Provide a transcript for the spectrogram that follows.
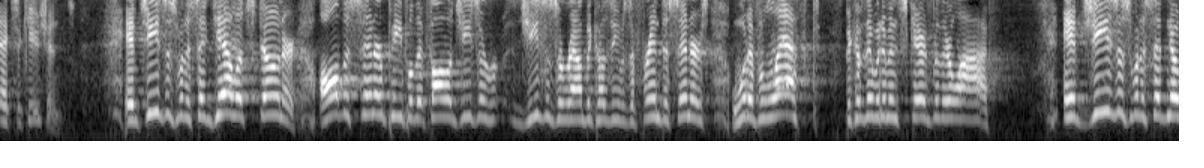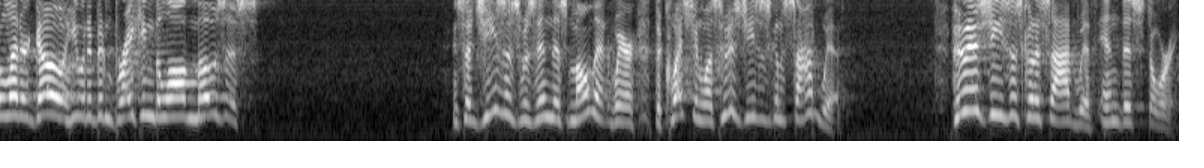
executions. If Jesus would have said, Yeah, let's stone her, all the sinner people that followed Jesus, Jesus around because he was a friend to sinners would have left because they would have been scared for their life. If Jesus would have said, No, let her go, he would have been breaking the law of Moses. And so Jesus was in this moment where the question was who is Jesus going to side with? Who is Jesus going to side with in this story?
